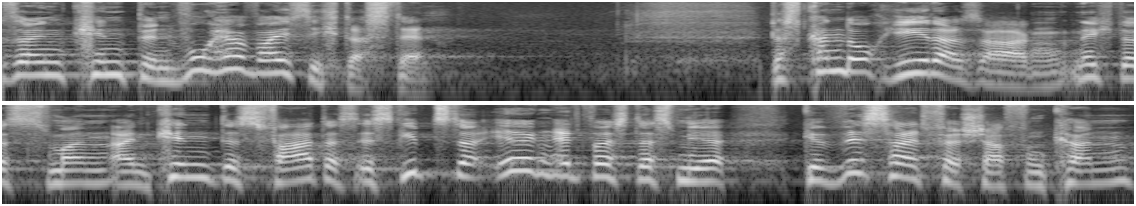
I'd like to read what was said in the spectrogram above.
sein Kind bin. Woher weiß ich das denn? Das kann doch jeder sagen, nicht, dass man ein Kind des Vaters ist. Gibt es da irgendetwas, das mir Gewissheit verschaffen kann,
